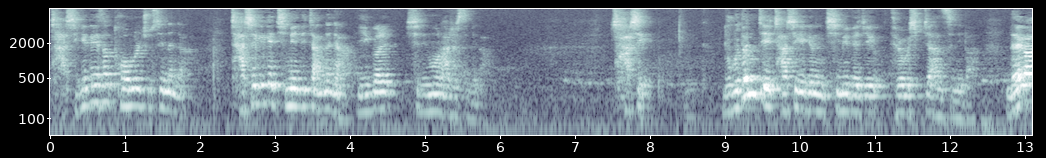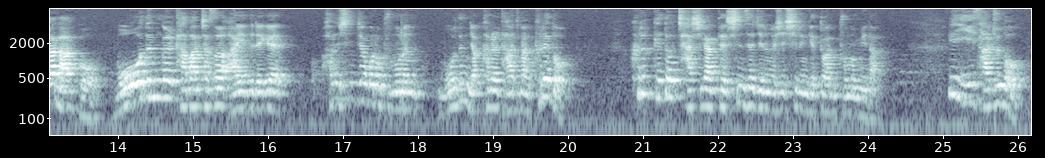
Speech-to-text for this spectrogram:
자식에 대해서 도움을 줄 수 있느냐 자식에게 짐이 되지 않느냐 이걸 질문하셨습니다. 자식 누구든지 자식에게는 짐이 되지 되고 싶지 않습니다. 내가 낳고 모든 걸 다 바쳐서 아이들에게 헌신적으로 부모는 모든 역할을 다 하지만 그래도 그렇게도 자식한테 신세지는 것이 싫은 게 또한 부모입니다. 이 사주도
